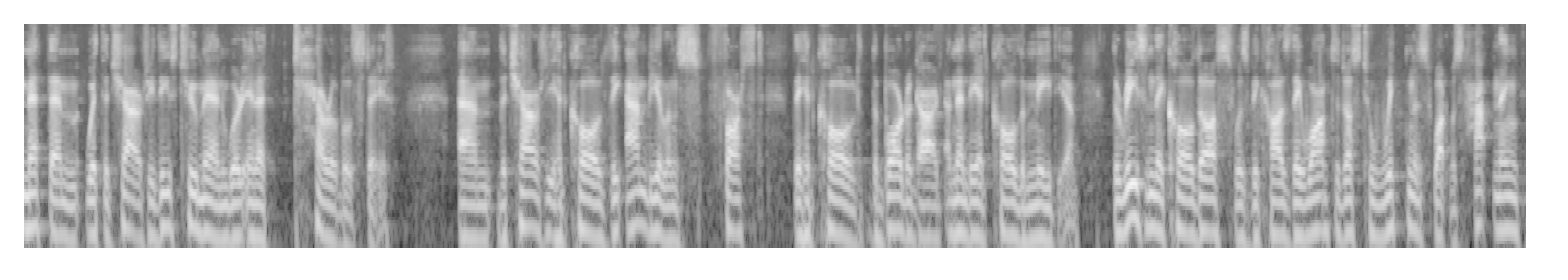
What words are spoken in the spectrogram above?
met them with the charity, these two men were in a terrible state. Um, the charity had called the ambulance first, they had called the border guard, and then they had called the media. The reason they called us was because they wanted us to witness what was happening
